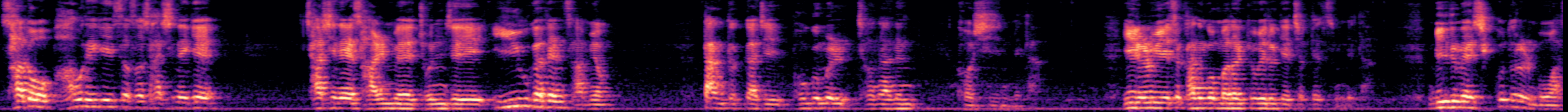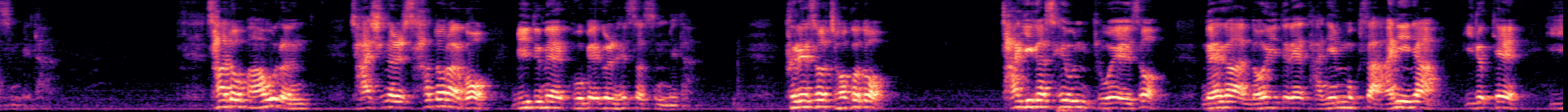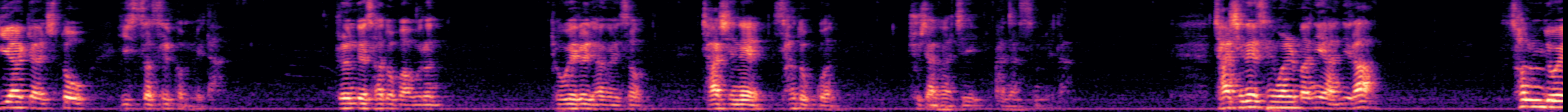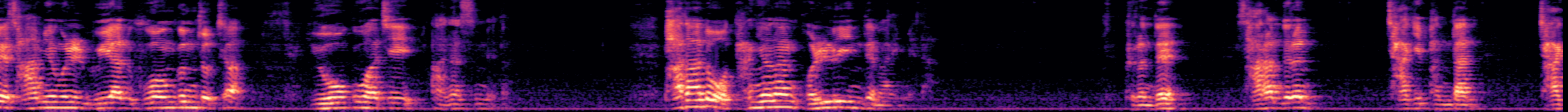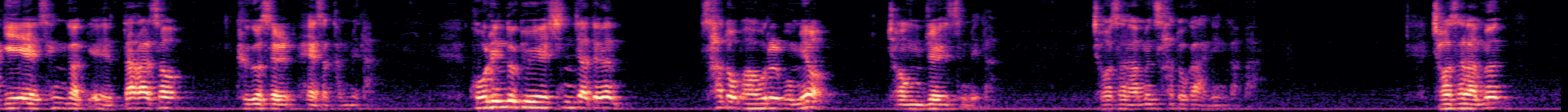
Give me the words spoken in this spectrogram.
사도 바울에게 있어서 자신에게 자신의 삶의 존재의 이유가 된 사명, 땅 끝까지 복음을 전하는 것입니다. 이를 위해서 가는 곳마다 교회를 개척했습니다. 믿음의 식구들을 모았습니다. 사도 바울은 자신을 사도라고 믿음의 고백을 했었습니다. 그래서 적어도 자기가 세운 교회에서 내가 너희들의 담임 목사 아니냐 이렇게 이야기할 수도 있었을 겁니다. 그런데 사도 바울은 교회를 향해서 자신의 사도권 주장하지 않았습니다. 자신의 생활만이 아니라 선교의 사명을 위한 후원금조차 요구하지 않았습니다. 받아도 당연한 권리인데 말입니다. 그런데 사람들은 자기 판단, 자기의 생각에 따라서 그것을 해석합니다. 고린도 교회 신자들은 사도 바울을 보며 정죄했습니다. 저 사람은 사도가 아닌가 봐. 저 사람은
